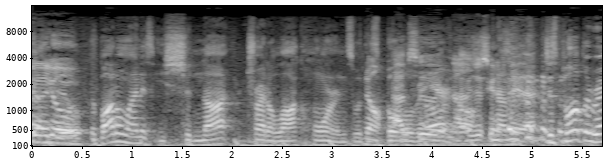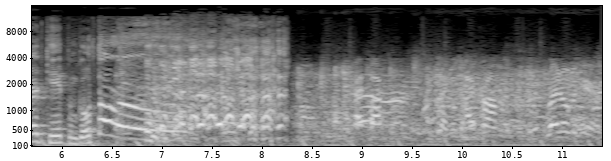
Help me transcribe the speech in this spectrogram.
yo, yo. the bottom line is you should not try to lock horns with No, this bull over here. No, I was just gonna what say I that. Just pull out the red cape and go thorough. I talk to her for two seconds? I promise. Right over here.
